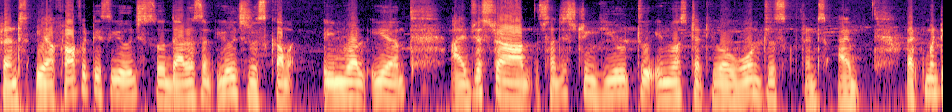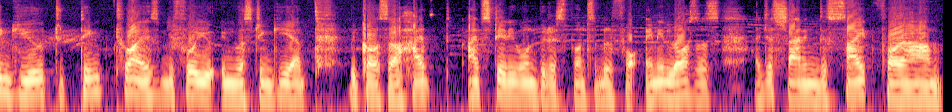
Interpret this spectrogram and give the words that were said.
Friends your profit is huge so there is a huge risk of involved here i just uh, suggesting you to invest at your own risk friends. I'm recommending you to think twice before you investing here because uh, hype Hyips Daily won't be responsible for any losses. I just sharing this site for um,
